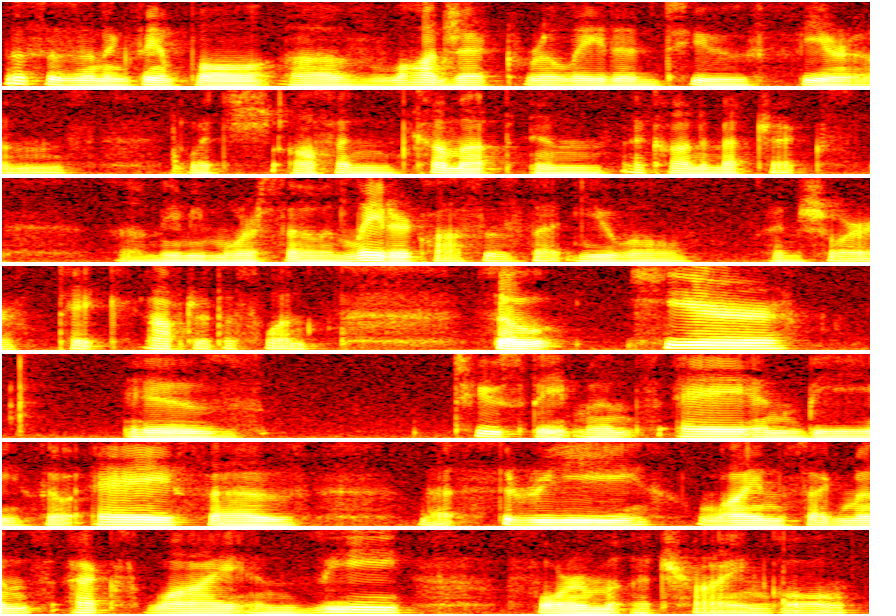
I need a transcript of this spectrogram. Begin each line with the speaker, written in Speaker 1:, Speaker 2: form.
Speaker 1: This is an example of logic related to theorems, which often come up in econometrics, uh, maybe more so in later classes that you will, I'm sure, take after this one. So here is two statements, A and B. So A says that three line segments, X, Y, and Z, form a triangle.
